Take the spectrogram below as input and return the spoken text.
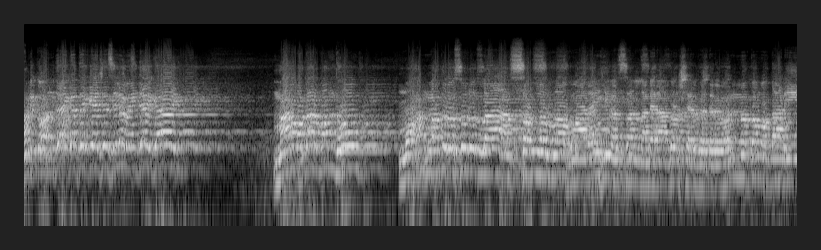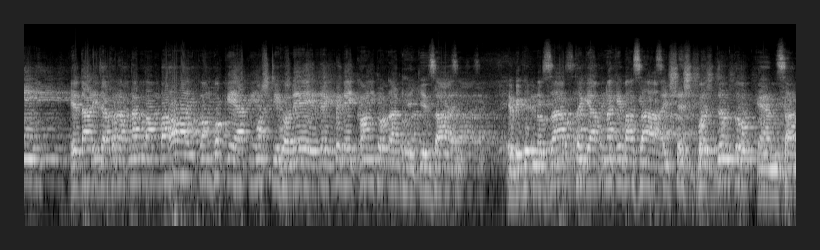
আমি কোন জায়গা থেকে এসেছিলাম? এই জায়গায় মানবতার বন্ধু মোহাম্মদ রসুল্লাহ আলাইহি আদর্শের ভেতরে অন্যতম দাড়ি। এ দাড়ি যখন আপনার লম্বা হয়, কমপক্ষে এক মুষ্টি হলে দেখবেন এই কণ্ঠটা ঢেকে যায়। বিভিন্ন জাত থেকে আপনাকে বাঁচায়। শেষ পর্যন্ত ক্যান্সার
